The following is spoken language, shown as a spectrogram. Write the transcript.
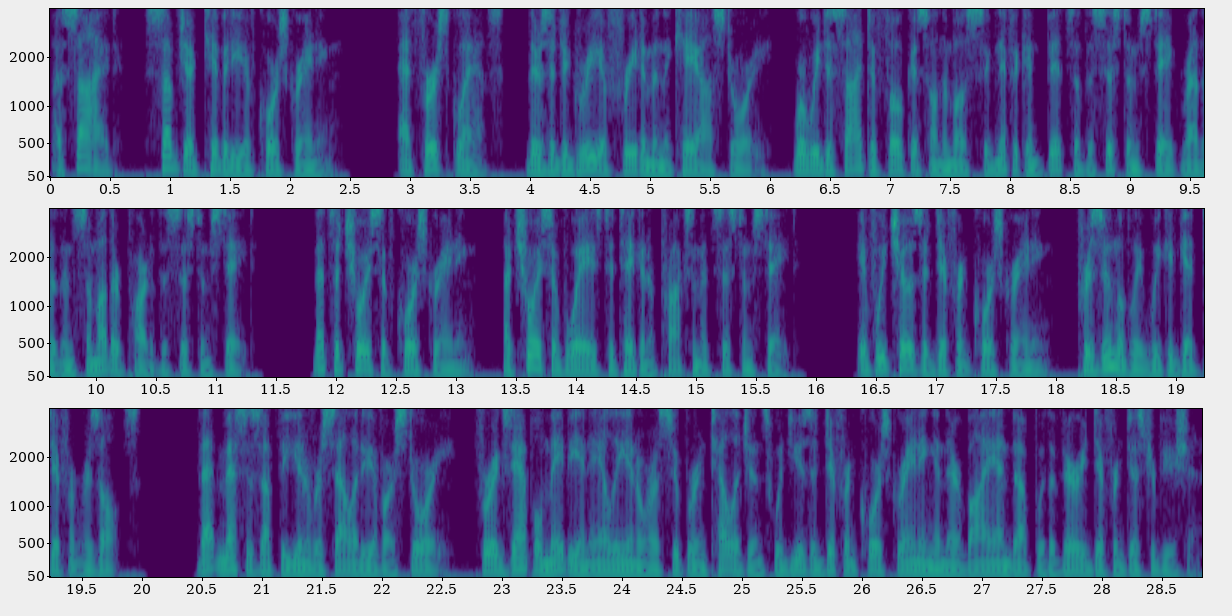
Aside, subjectivity of coarse graining. At first glance, there's a degree of freedom in the chaos story, where we decide to focus on the most significant bits of the system state rather than some other part of the system state. That's a choice of coarse graining, a choice of ways to take an approximate system state. If we chose a different coarse graining, presumably we could get different results. That messes up the universality of our story. For example, maybe an alien or a superintelligence would use a different coarse graining and thereby end up with a very different distribution.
